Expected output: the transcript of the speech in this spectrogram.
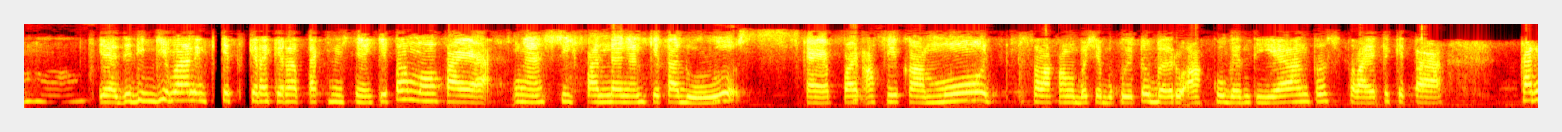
Mhm. Ya, jadi gimana nih kira-kira teknisnya? Kita mau kayak ngasih pandangan kita dulu, kayak point of view kamu, setelah kamu baca buku itu baru aku gantian, terus setelah itu kita kan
